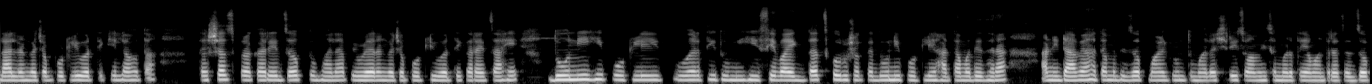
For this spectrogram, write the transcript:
लाल रंगाच्या पोटलीवरती केला होता तशाच प्रकारे जप तुम्हाला पिवळ्या रंगाच्या पोटलीवरती करायचा आहे. दोन्हीही पोटलीवरती तुम्ही ही सेवा एकदाच करू शकता. दोन्ही पोटली हातामध्ये धरा आणि डाव्या हातामध्ये जप माळ घेऊन तुम्हाला श्री स्वामी समर्थ या मंत्राचा जप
